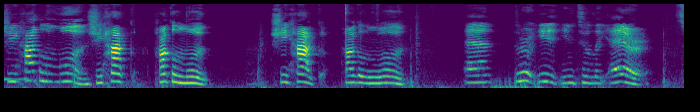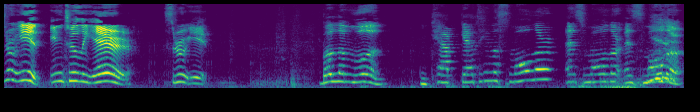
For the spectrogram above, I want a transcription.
She hugged the moon. She hugged, hugged the moon. She hugged, hugged the moon, and threw it into the air. Threw it into the air. Threw it. But the moon kept getting smaller and smaller and smaller.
